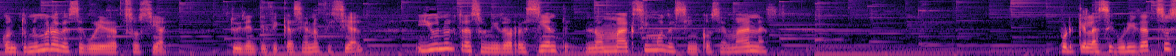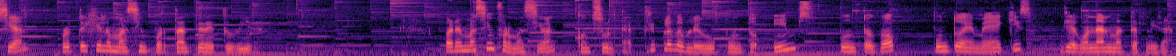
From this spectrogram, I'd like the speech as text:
con tu número de seguridad social, tu identificación oficial y un ultrasonido reciente, no máximo de 5 semanas. Porque la seguridad social protege lo más importante de tu vida. Para más información, consulta www.ims.gov.mx diagonal maternidad.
